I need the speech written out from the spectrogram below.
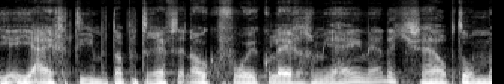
je, in je eigen team wat dat betreft. En ook voor je collega's om je heen. Hè? Dat je ze helpt om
